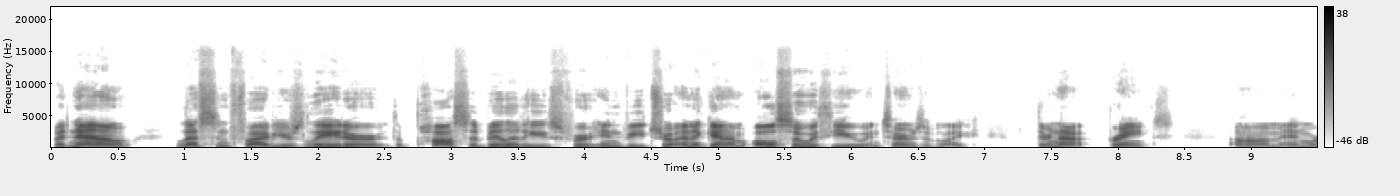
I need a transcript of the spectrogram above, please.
But now, less than five years later, the possibilities for in vitro, and again, I'm also with you in terms of like, they're not brains. Um, and we're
